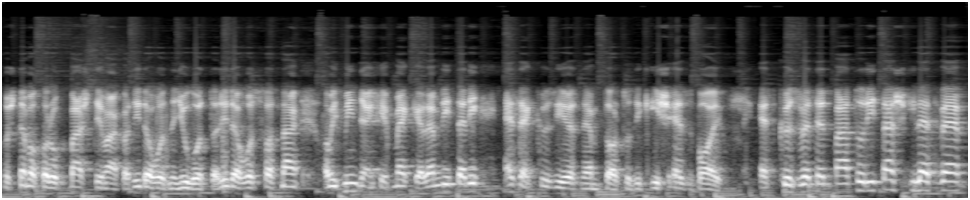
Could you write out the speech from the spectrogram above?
most nem akarok más témákat idehozni, nyugodtan idehozhatnánk, amit mind mindenképp meg kell említeni, ezek közé ez nem tartozik, és ez baj. Ez közvetett bátorítás, illetve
